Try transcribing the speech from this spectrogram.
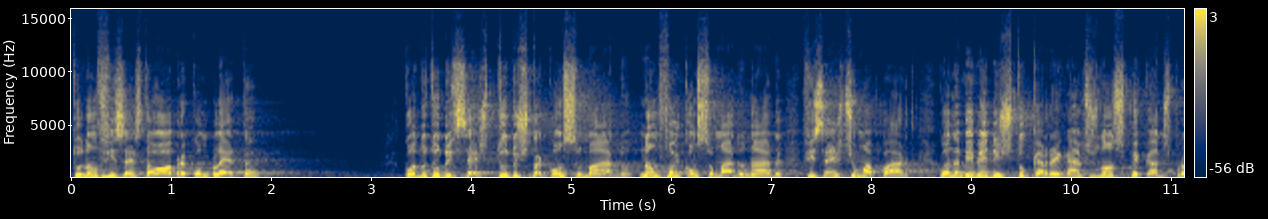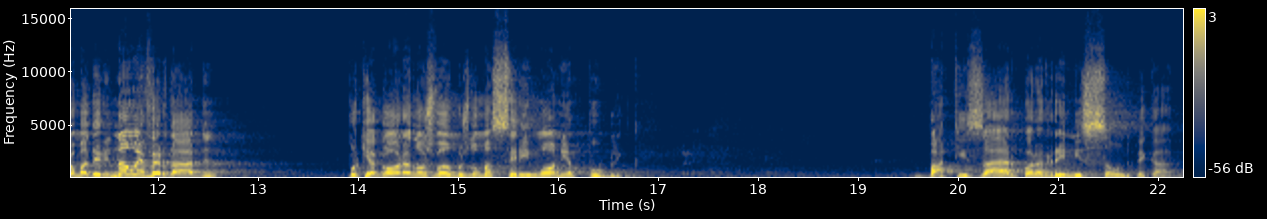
tu não fizeste a obra completa. Quando tu disseste tudo está consumado, não foi consumado nada, fizeste uma parte. Quando a Bíblia diz tu carregaste os nossos pecados para a madeira, não é verdade, porque agora nós vamos numa cerimônia pública batizar para remissão de pecados.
